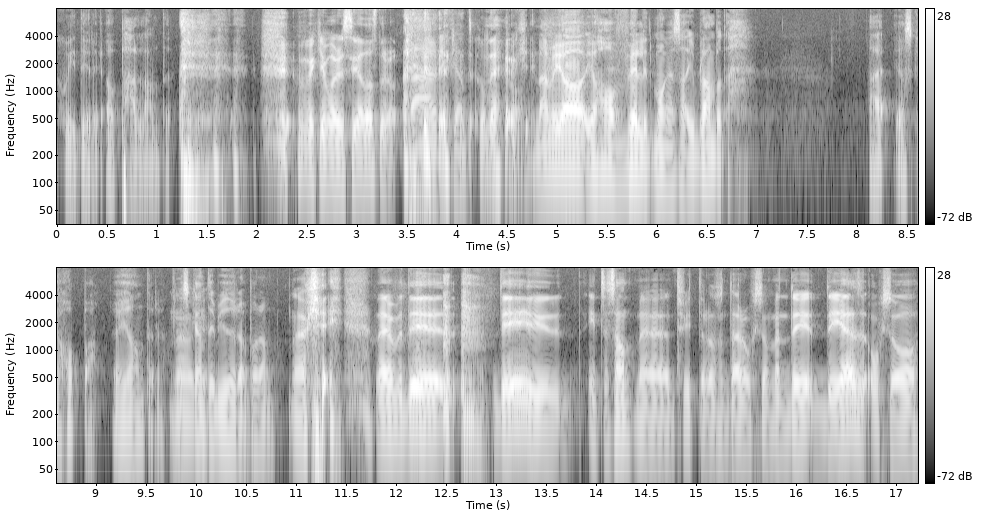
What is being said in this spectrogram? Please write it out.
skit i det, jag pallar inte. Vilken var det senaste då? Nej, det kan jag inte komma Nej, på. Nej, men jag, jag har väldigt många så här, ibland bara, ah, nej, jag ska hoppa, jag gör inte det. Jag ska okej. inte bjuda på den. Okej, nej men det, det är ju intressant med Twitter och sånt där också, men det, det är också,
